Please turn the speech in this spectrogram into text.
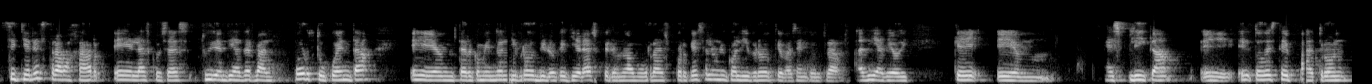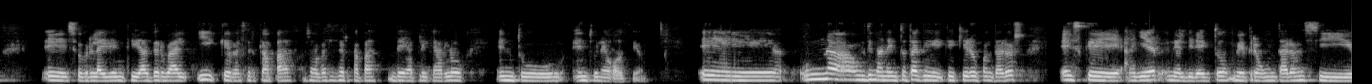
si quieres trabajar eh, las cosas, tu identidad verbal por tu cuenta, eh, te recomiendo el libro Di lo que quieras, pero no aburras, porque es el único libro que vas a encontrar a día de hoy que explica todo este patrón sobre la identidad verbal y que va a ser capaz, o sea, vas a ser capaz de aplicarlo en tu, en tu negocio. Eh, una última anécdota que, quiero contaros es que ayer en el directo me preguntaron si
